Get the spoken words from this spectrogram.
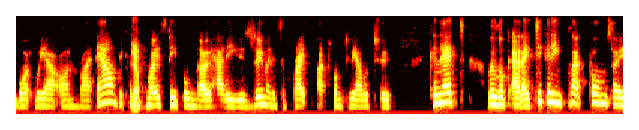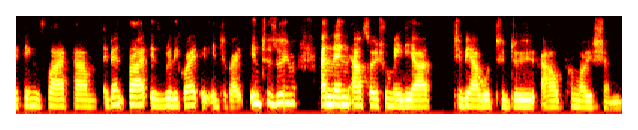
what we are on right now, because Yep. most people know how to use Zoom and it's a great platform to be able to connect. We look at a ticketing platform. So things like um, Eventbrite is really great. It integrates into Zoom and then our social media to be able to do our promotion.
